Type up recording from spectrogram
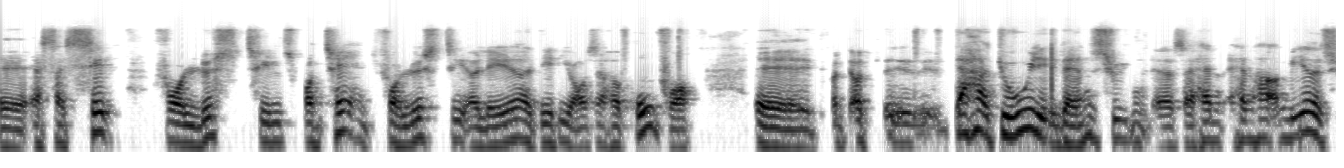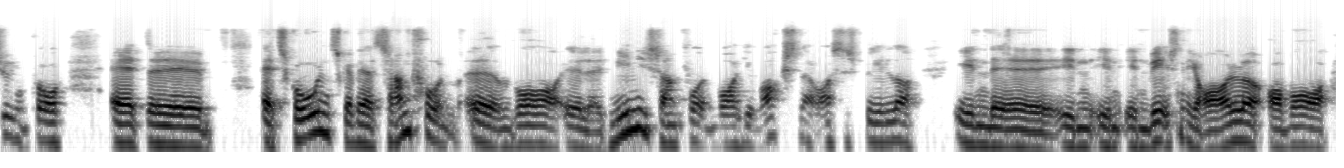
øh, af sig selv får lyst til, spontant får lyst til at lære det, de også har brug for. Øh, og, og øh, der har Dewey et andet syn. Altså, han, han har mere et syn på, at, øh, at skolen skal være et samfund, øh, hvor, eller et minisamfund, hvor de voksne også spiller en, øh, en, en, en væsentlig rolle, og hvor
